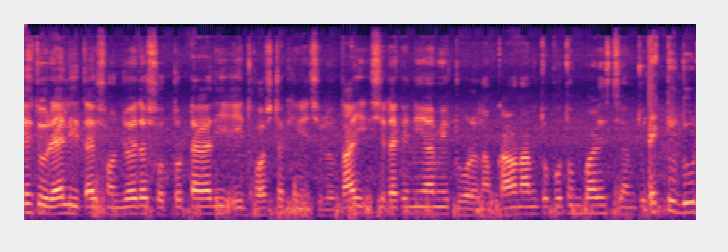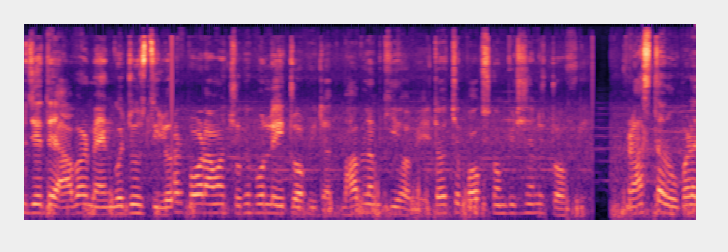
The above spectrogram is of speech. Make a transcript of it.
যেহেতু র্যালি তাই সঞ্জয় দা সত্তর টাকা দিয়ে এই ধসটা কিনেছিল। তাই সেটাকে নিয়ে আমি একটু ওড়ালাম, কারণ আমি তো প্রথমবার এসেছি, আমি তো একটু দূর যেতে আবার ম্যাঙ্গো জুস দিল। তারপর আমার চোখে পড়ল এই ট্রফিটা ভাবলাম কি হবে, এটা হচ্ছে বক্স কম্পিটিশনের ট্রফি রাস্তার ওপারে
